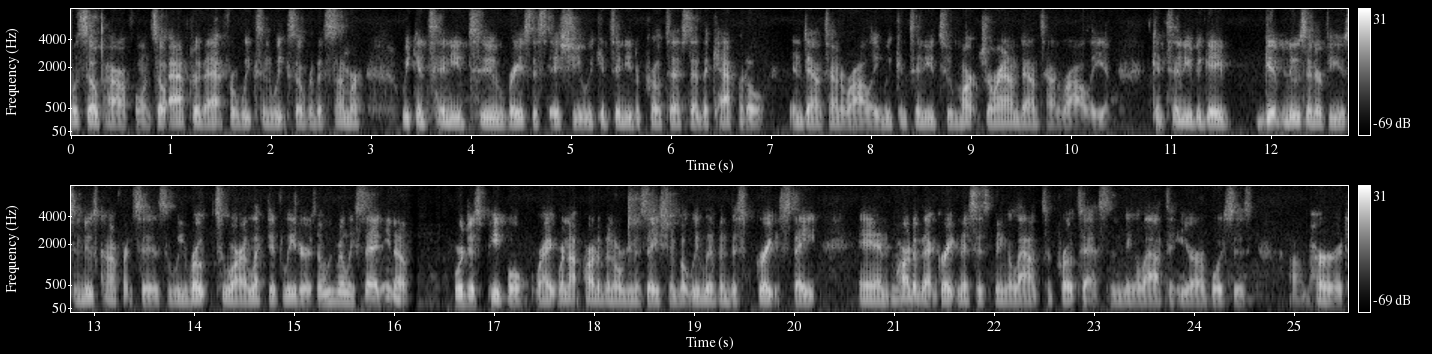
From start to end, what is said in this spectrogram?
was so powerful. And so after that, for weeks and weeks over the summer, we continued to raise this issue. We continued to protest at the Capitol in downtown Raleigh. We continued to march around downtown Raleigh and continue to give give news interviews and news conferences. We wrote to our elected leaders and we really said, you know, we're just people, right? We're not part of an organization, but we live in this great state. And part of that greatness is being allowed to protest and being allowed to hear our voices um, heard.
